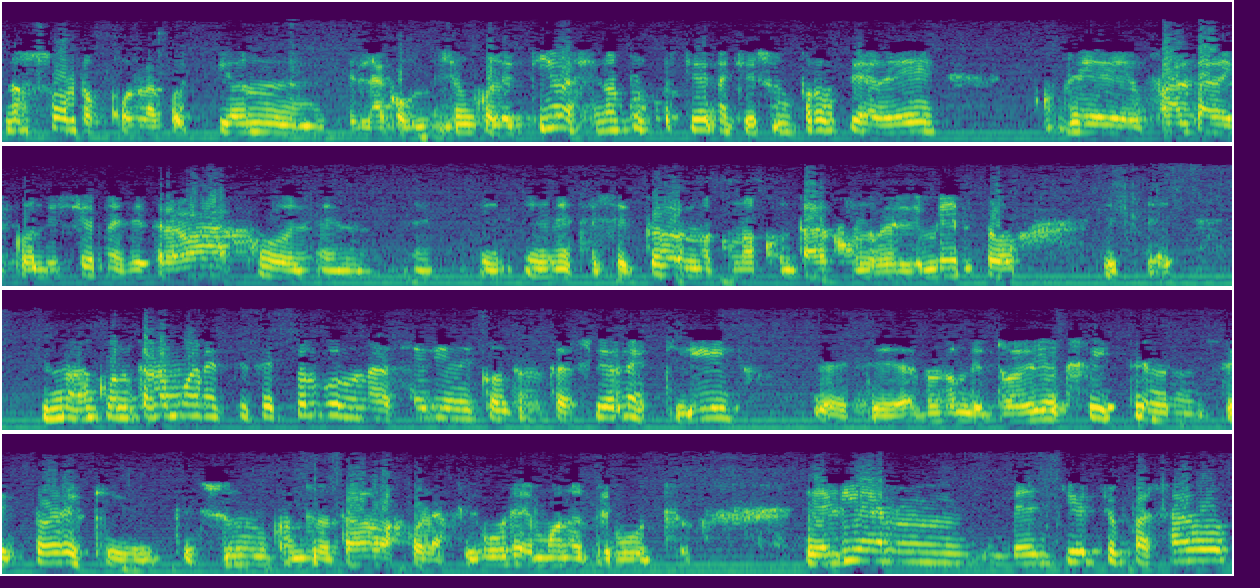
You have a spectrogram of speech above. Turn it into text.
no solo por la cuestión de la convención colectiva, sino por cuestiones que son propias de de falta de condiciones de trabajo en, este sector, no, no, contar con los elementos. Este, nos encontramos en este sector con una serie de contrataciones que este, donde todavía existen sectores que, que son contratados bajo la figura de monotributo. El día 28 pasado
